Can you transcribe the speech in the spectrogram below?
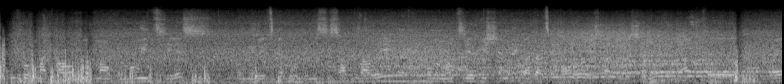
შემდგომმა თაობებმა უკვე მოიძიეს რომ მივიწყებული მისი საფლავი მოძიების შემდეგ გადაწყვეტა რომ ეს გადაასვენოს უკვე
